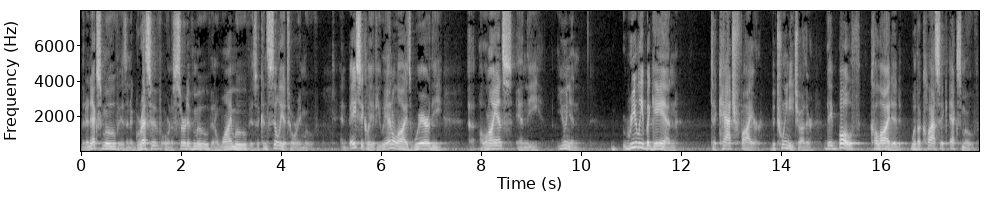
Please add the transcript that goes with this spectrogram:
that an X move is an aggressive or an assertive move, and a Y move is a conciliatory move. And basically, if you analyze where the uh, alliance and the union really began to catch fire between each other, they both collided with a classic X move.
